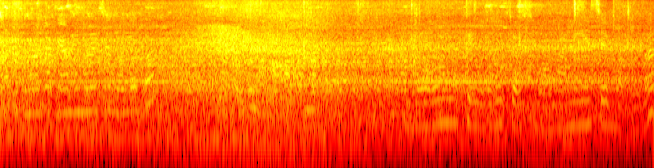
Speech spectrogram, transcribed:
চশমাটা কেমন হয়েছে বলো তো বড় মুখে বড় চশমা মানিয়েছে ভালো না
